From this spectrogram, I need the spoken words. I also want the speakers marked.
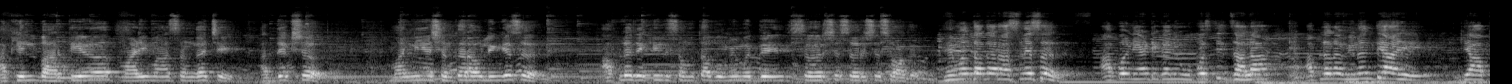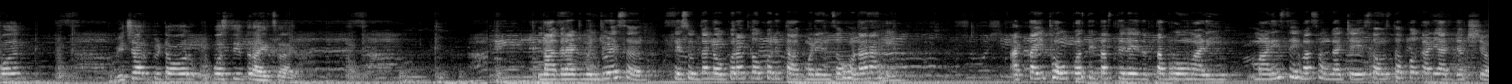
Speaker 1: अखिल भारतीय माळी महासंघाचे अध्यक्ष माननीय शंकरराव लिंगे सर आपलं देखील समता भूमीमध्ये सहर्ष सहर्ष स्वागत. हेमंतदादा रासने सर आपण या ठिकाणी उपस्थित झाला. आपल्याला विनंती आहे की आपण विचारपीठावर उपस्थित राहायचं आहे.
Speaker 2: नागराज मंजुळे सर हे सुद्धा लवकरात लवकर इथं आगमन यांचं होणार आहे. आत्ता इथं उपस्थित असलेले दत्ताभाऊ माळी माळी सेवा संघाचे संस्थापक आणि अध्यक्ष.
